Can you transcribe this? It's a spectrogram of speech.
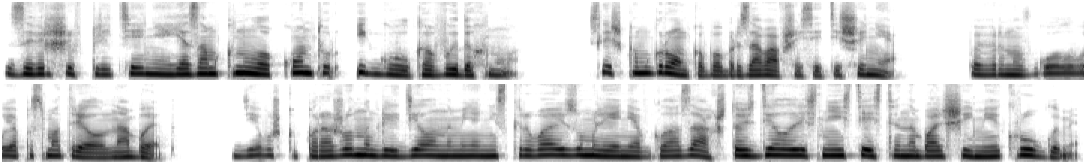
завершив плетение, я замкнула контур и гулко выдохнула слишком громко в образовавшейся тишине. Повернув голову, я посмотрела на Бет. Девушка пораженно глядела на меня, не скрывая изумления в глазах, что сделались неестественно большими и круглыми.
